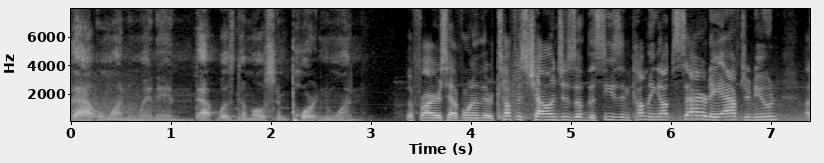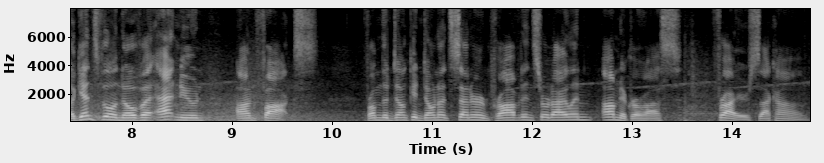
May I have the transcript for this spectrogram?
that one went in. That was the most important one. The Friars have one of their toughest challenges of the season coming up Saturday afternoon against Villanova at noon on Fox. From the Dunkin' Donuts Center in Providence, Rhode Island, I'm Nick Rojas, Friars.com.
